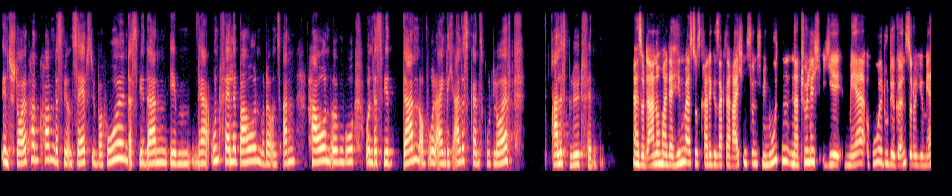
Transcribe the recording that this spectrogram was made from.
ins Stolpern kommen, dass wir uns selbst überholen, dass wir dann eben ja, Unfälle bauen oder uns anhauen irgendwo und dass wir dann, obwohl eigentlich alles ganz gut läuft, alles blöd finden. Also da nochmal der Hinweis, du hast gerade gesagt, da reichen fünf Minuten. Natürlich, je mehr Ruhe du dir gönnst oder je mehr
